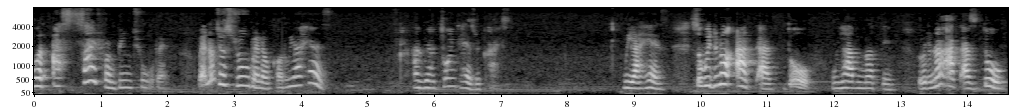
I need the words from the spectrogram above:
But aside from being children, we are not just children of God, we are heirs. And we are joint heirs with Christ. We are heirs. So we do not act as though we have nothing. We do not act as though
